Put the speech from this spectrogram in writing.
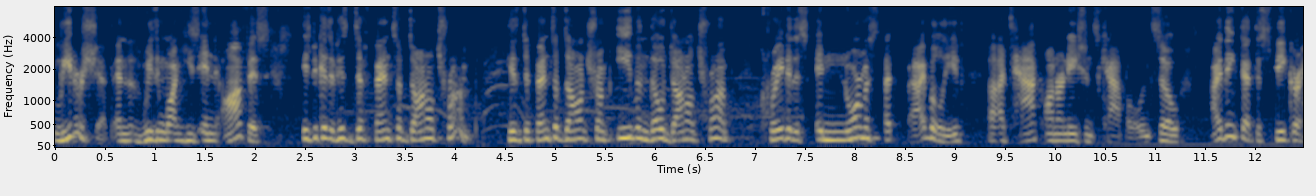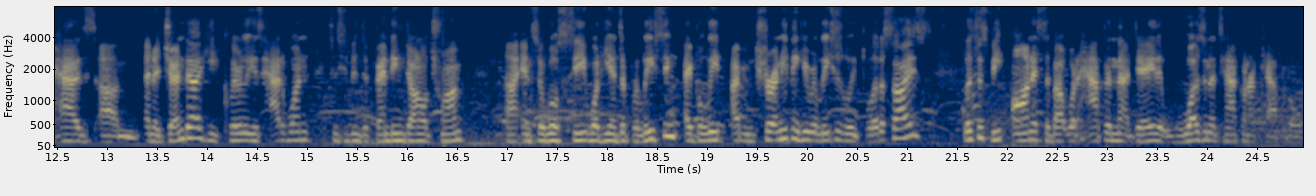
leadership and the reason why he's in office is because of his defense of Donald Trump. His defense of Donald Trump, even though Donald Trump created this enormous, uh, I believe, uh, attack on our nation's capital. And so I think that the speaker has um, an agenda. He clearly has had one since he's been defending Donald Trump. Uh, and so we'll see what he ends up releasing. I believe, I'm sure anything he releases will be politicized. Let's just be honest about what happened that day. That was an attack on our capital.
